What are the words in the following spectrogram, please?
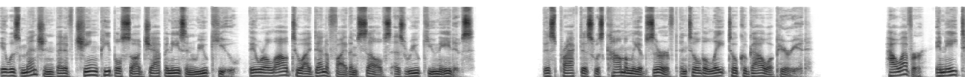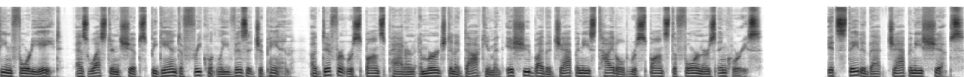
it was mentioned that if Qing people saw Japanese in Ryukyu, they were allowed to identify themselves as Ryukyu natives. This practice was commonly observed until the late Tokugawa period. However, in 1848, as Western ships began to frequently visit Japan, a different response pattern emerged in a document issued by the Japanese titled Response to Foreigners' Inquiries. It stated that Japanese ships,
